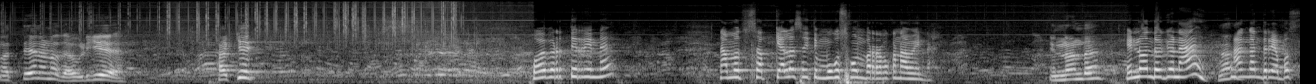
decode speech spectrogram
ಮತ್ತೇನ್ ಅನ್ನೋದ ಹುಡುಗಿ? ಹಕ್ಕಿ. ಹೋಗಿ ಬರ್ತೀರಿ ಇನ್ನ? ನಮ್ಮದು ಸ್ವಲ್ಪ ಕೆಲಸ ಐತಿ ಮುಗಿಸ್ಕೊಂಡ್ ಬರ್ಬೇಕು ನಾವಿನ್ನ ಇನ್ನೊಂದ? ಇನ್ನೊಂದು ಹೋಗ್ಯ ಹಂಗಂದ್ರಿ ಹಂಗಂದ್ರೆ ಬಸ್.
